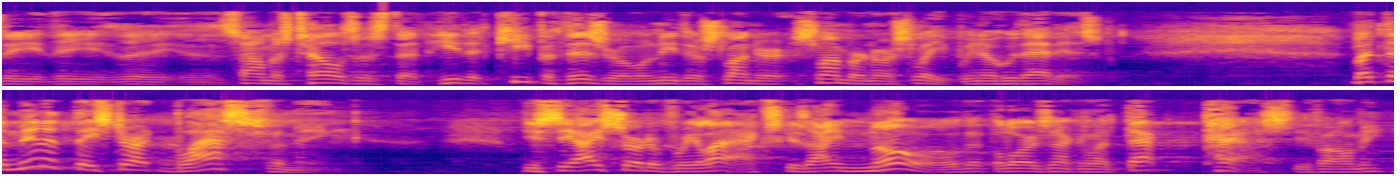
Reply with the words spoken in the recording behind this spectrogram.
the, the, the, psalmist tells us that he that keepeth Israel will neither slumber, slumber nor sleep. We know who that is. But the minute they start blaspheming, you see, I sort of relax because I know that the Lord's not going to let that pass. You follow me?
